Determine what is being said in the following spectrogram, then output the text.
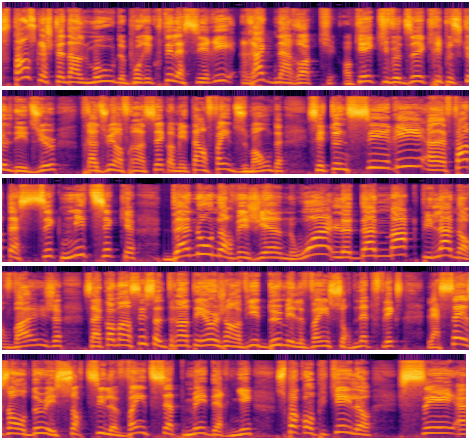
je pense que j'étais dans le mood pour écouter la série Ragnarok, OK, qui veut dire Crépuscule des dieux, traduit en français comme étant fin du monde. C'est une série euh, fantastique, mythique, dano-norvégienne. Ouais, le Danemark puis la Norvège. Ça a commencé ce le 31 janvier 2020 2020 sur Netflix. La saison 2 est sortie le 27 mai dernier. C'est pas compliqué, là. C'est euh,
